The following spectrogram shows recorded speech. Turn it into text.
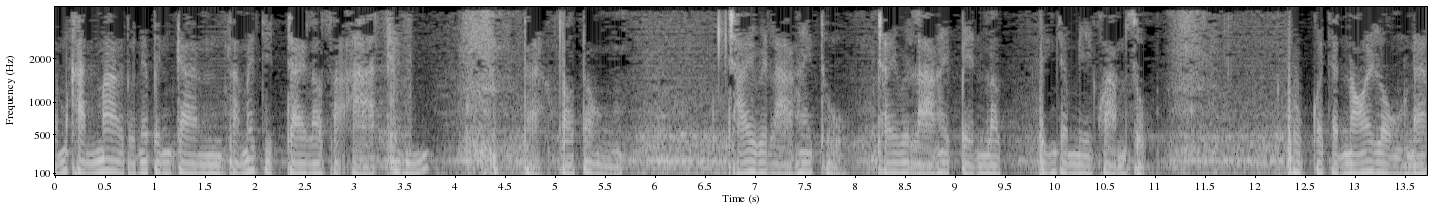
สำคัญมากตัวนี้เป็นการทำให้จิตใจเราสะอาดขึ้นแต่เราต้องใช้เวลาให้ถูก ใช้เวลาให้เป็นเราถึงจะมีความสุขทุกข์ก็จะน้อยลงนะ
